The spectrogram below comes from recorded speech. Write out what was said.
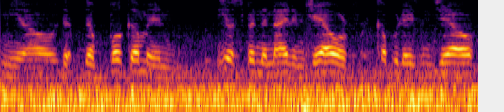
you know they'll book him, and he'll spend the night in jail or for a couple days in jail.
